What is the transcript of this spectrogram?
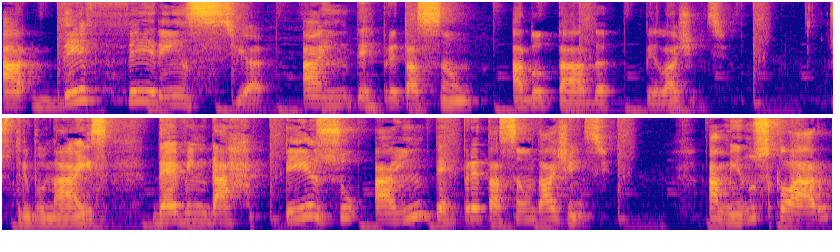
a deferência à interpretação adotada pela agência. Tribunais devem dar peso à interpretação da agência, a menos claro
